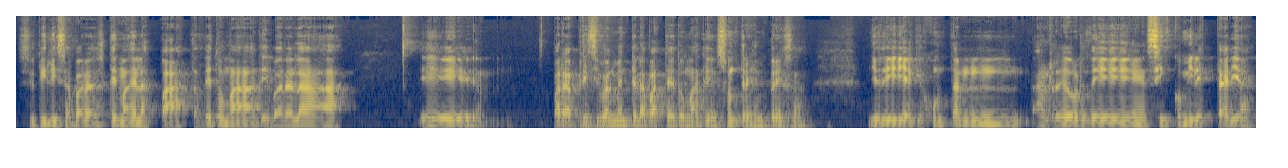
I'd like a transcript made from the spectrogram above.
Se utiliza para el tema de las pastas de tomate, para la. Eh, para principalmente la pasta de tomate, son tres empresas, yo te diría que juntan alrededor de 5.000 hectáreas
